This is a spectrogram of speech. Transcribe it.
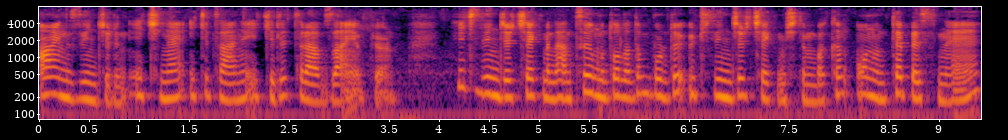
aynı zincirin içine iki tane ikili trabzan yapıyorum. Hiç zincir çekmeden tığımı doladım. Burada 3 zincir çekmiştim bakın. Onun tepesine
